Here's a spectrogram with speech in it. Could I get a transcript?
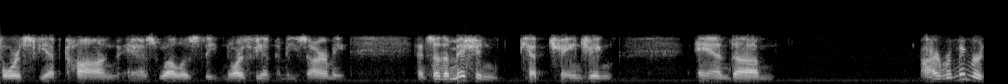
force Viet Cong as well as the North Vietnamese Army. And so the mission kept changing, and um, I remember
